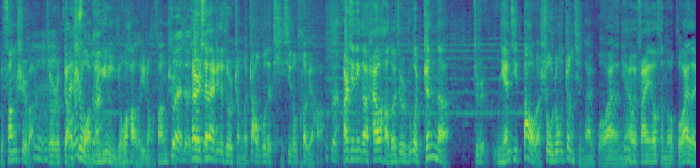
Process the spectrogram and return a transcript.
就方式吧，嗯嗯就是表示我们与你友好的一种方式。对对对但是现在这个就是整个照顾的体系都特别好，对而且那个还有好多就是如果真的。就是年纪到了，寿终正寝在国外了，你还会发现有很多国外的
